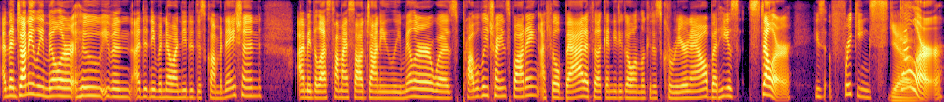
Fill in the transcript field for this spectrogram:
And then Jonny Lee Miller, who even I didn't even know I needed this combination. I mean, the last time I saw Jonny Lee Miller was probably Trainspotting. I feel bad. I feel like I need to go and look at his career now, but he is stellar. He's freaking Yeah. stellar.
